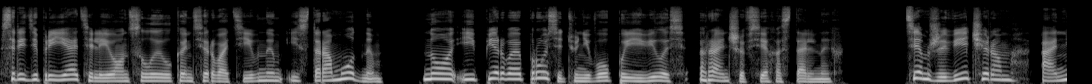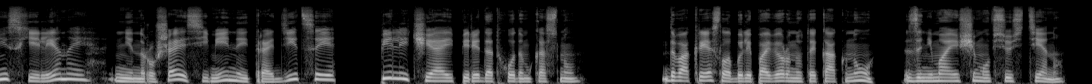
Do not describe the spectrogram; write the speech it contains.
Среди приятелей он слыл консервативным и старомодным, но и первая просить у него появилась раньше всех остальных. Тем же вечером они с Хеленой, не нарушая семейной традиции, пили чай перед отходом ко сну. Два кресла были повернуты к окну, занимающему всю стену.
